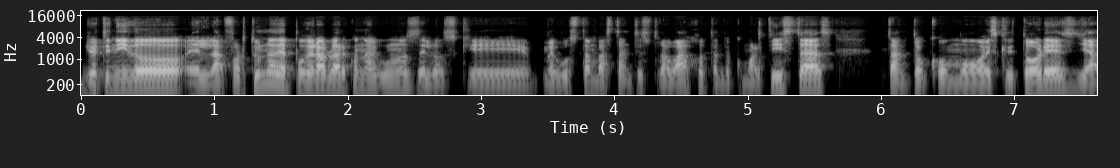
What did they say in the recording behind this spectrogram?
Yo he tenido eh, la fortuna de poder hablar con algunos de los que me gustan bastante su trabajo, tanto como artistas, tanto como escritores, ya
